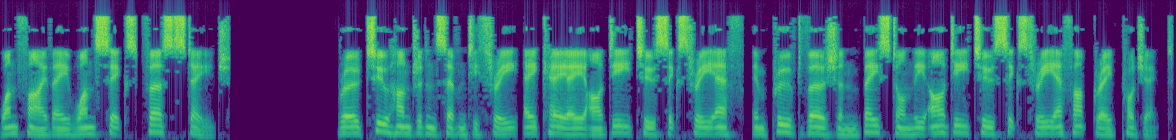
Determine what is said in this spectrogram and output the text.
15A16 first stage RD 273 aka RD263F, improved version based on the RD263F upgrade project.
